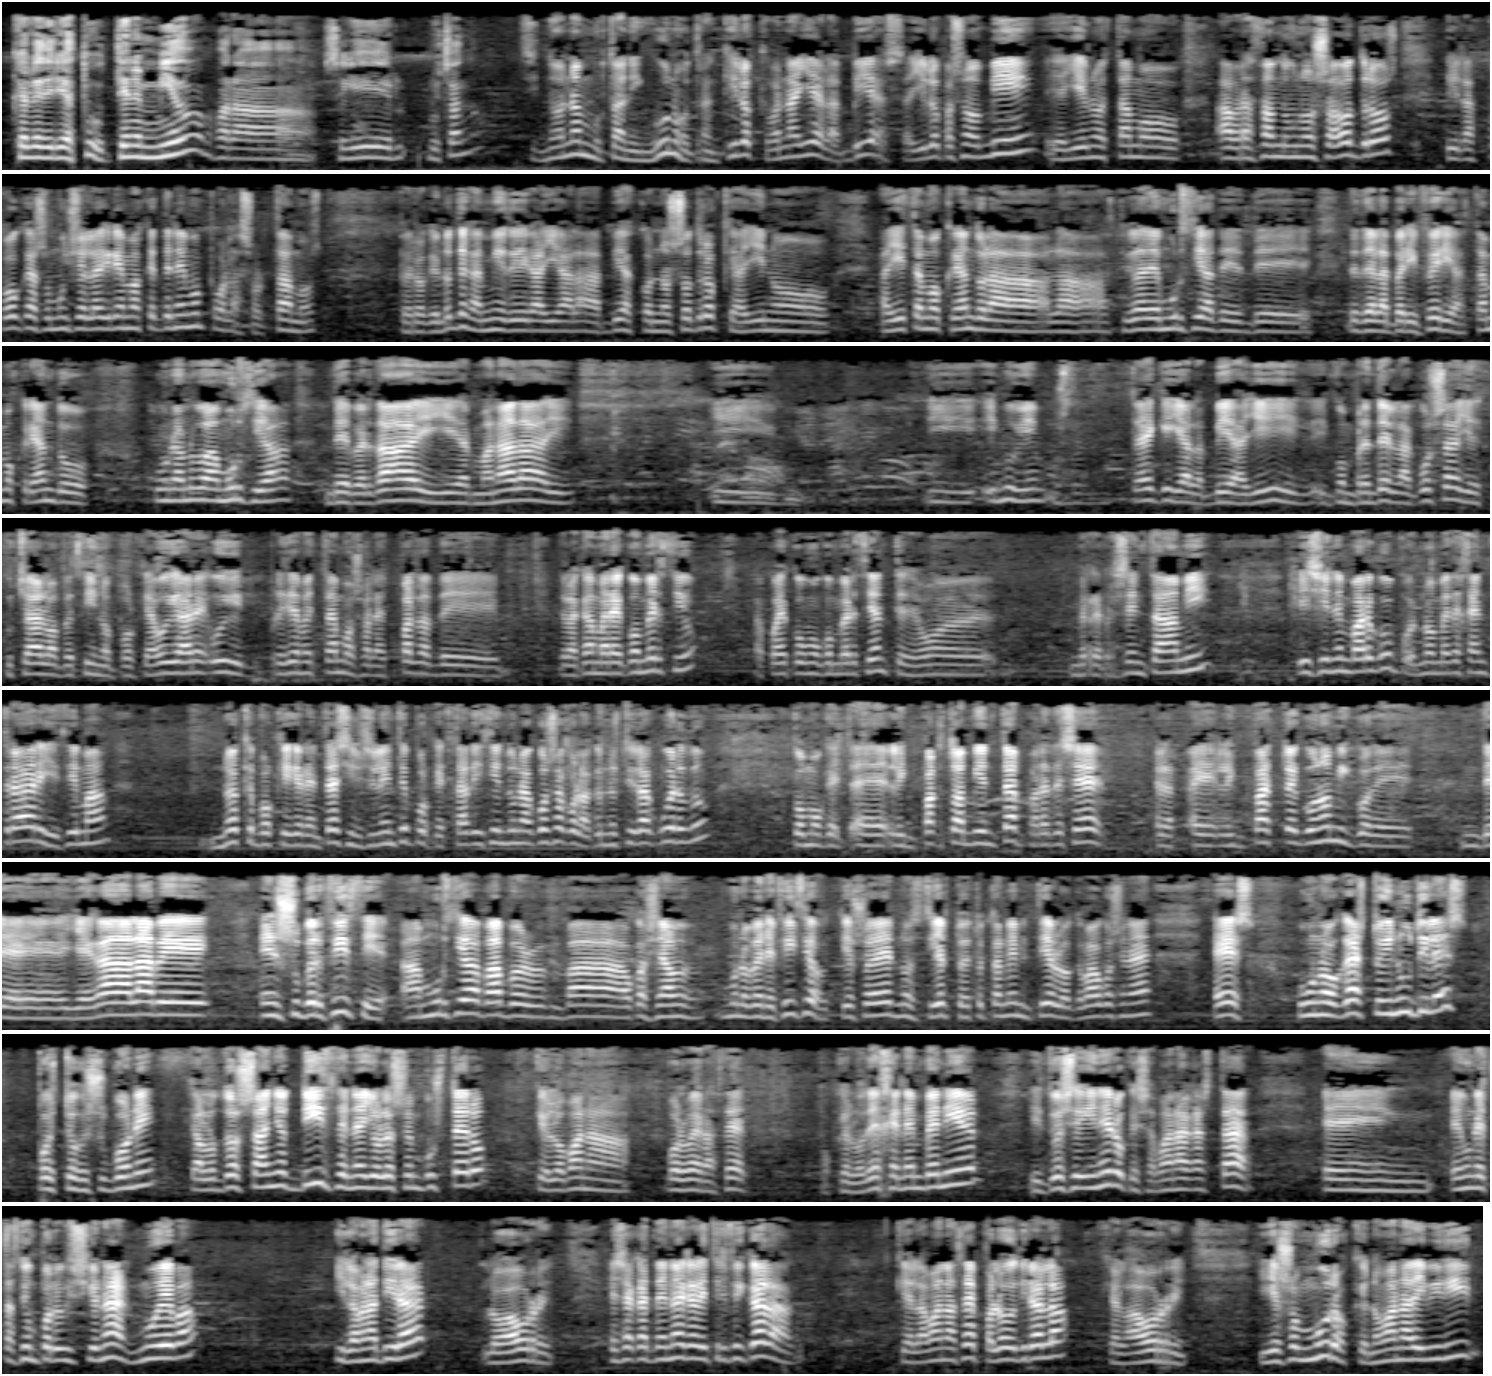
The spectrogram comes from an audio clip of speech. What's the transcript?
¿qué le dirías tú? ¿Tienen miedo para seguir luchando? Si no nos han multado ninguno, tranquilos que van allí a las vías. Allí lo pasamos bien y allí nos estamos abrazando unos a otros y las pocas o muchas lágrimas que tenemos, pues las soltamos. Pero que no tengan miedo de ir allí a las vías con nosotros, que allí no, allí estamos creando la, ciudad de Murcia desde, la periferia. Estamos creando una nueva Murcia de verdad y hermanada y, y, muy bien. Hay que ir a las vías allí y, comprender la cosa y escuchar a los vecinos, porque hoy, hoy precisamente estamos a la espalda de, la Cámara de Comercio, la cual como comerciante eh, me representa a mí, y sin embargo pues no me deja entrar y encima no es que porque quiera entrar, sino simplemente porque está diciendo una cosa con la que no estoy de acuerdo, como que eh, el impacto ambiental parece ser el, impacto económico de, de llegada al AVE en superficie a Murcia va, a ocasionar unos beneficios, que eso es, no es cierto, esto también mentira, lo que va a ocasionar es unos gastos inútiles, puesto que supone que a los dos años dicen ellos los embusteros que lo van a volver a hacer, porque lo dejen en venir y todo ese dinero que se van a gastar en, en una estación provisional nueva y la van a tirar, lo ahorre. Esa catenaria electrificada que la van a hacer para luego tirarla, que la ahorre. Y esos muros que no van a dividir,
